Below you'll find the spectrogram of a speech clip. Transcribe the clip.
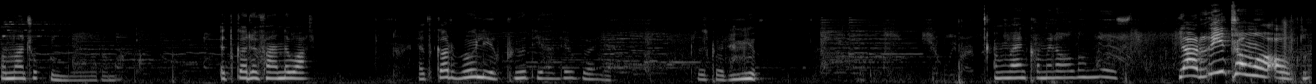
Onlar çok bilmiyorlar ama. Edgar Efendi var. Edgar böyle yapıyor, diğerleri böyle. Siz göremiyorsunuz. Ama ben kamera diyorsun. Ya Rita mı aldın?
